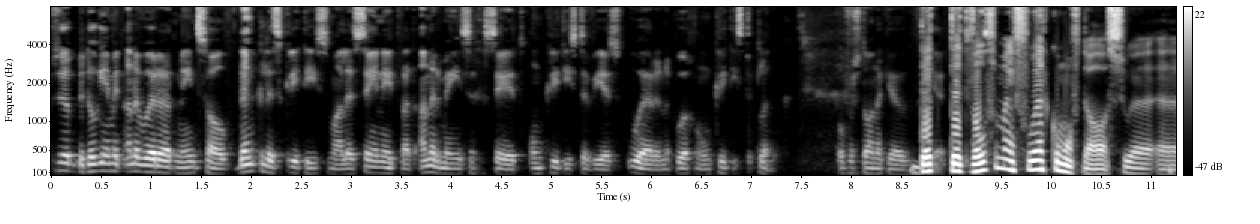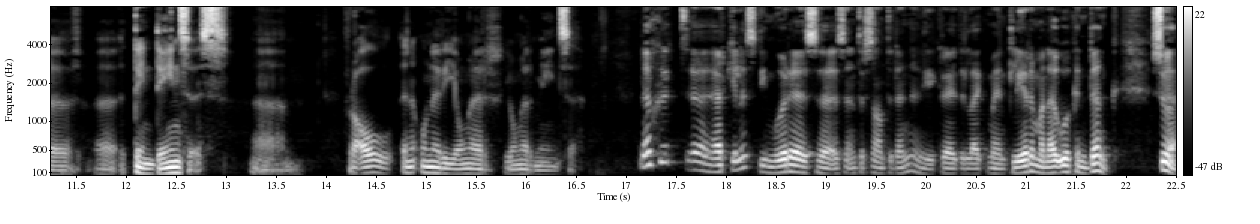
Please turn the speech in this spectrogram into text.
So bedoel jy met ander woorde dat mense sal dink hulle is krities, maar hulle sê net wat ander mense gesê het om krities te wees oor in 'n poging om krities te klink. Of verstaan ek jou? Dit verkeerd? dit wil vir my voorkom of daar so 'n uh, 'n uh, tendens is. Ehm um, veral in onder die jonger jonger mense. Nou goed, uh, Hercules, die mode is 'n uh, is 'n interessante ding. Jy kry dit lyk like my in klere, maar nou ook in dink. So,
